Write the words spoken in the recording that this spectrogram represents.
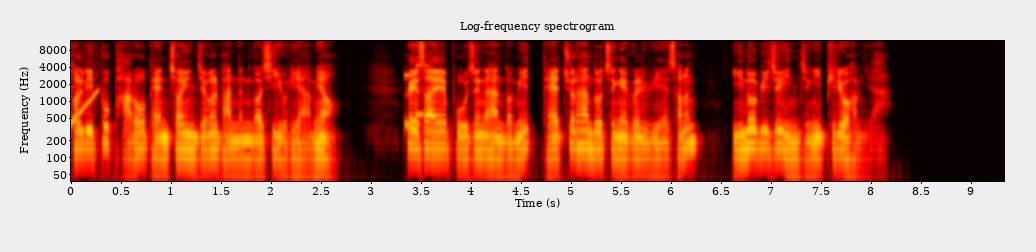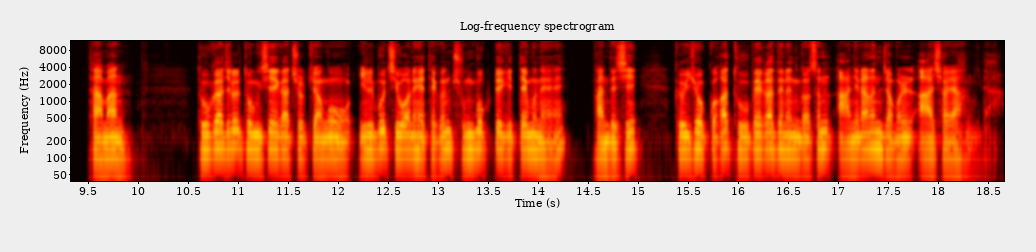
설립 후 바로 벤처 인증을 받는 것이 유리하며 회사의 보증 한도 및 대출 한도 증액을 위해서는 이노비즈 인증이 필요합니다. 다만 두 가지를 동시에 갖출 경우 일부 지원 혜택은 중복되기 때문에 반드시 그 효과가 두 배가 되는 것은 아니라는 점을 아셔야 합니다.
